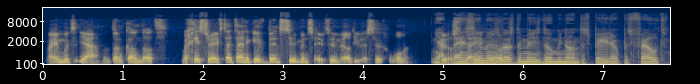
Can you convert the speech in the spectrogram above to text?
Maar je moet, ja, want dan kan dat. Maar gisteren heeft uiteindelijk heeft Ben Simmons heeft hun wel die wedstrijd gewonnen. Ja, was Ben Simmons was de meest dominante speler op het veld.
